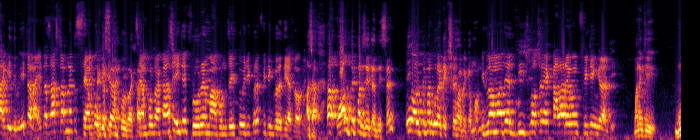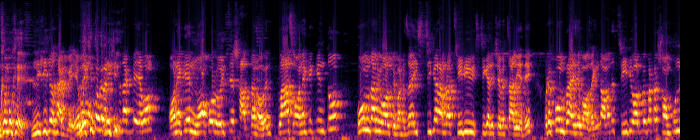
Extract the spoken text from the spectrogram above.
লাগিয়ে দিবে। এটা না এটা জাস্ট আপনার একটা স্যাম্পল একটা sample রাখা। স্যাম্পল রাখা আছে এইটাই ফ্লোরের মাপ অনুযায়ী তৈরি করে ফিটিং করে দিয়ে আসা হবে। আচ্ছা ওয়ালপেপার যেটা দিচ্ছেন এই ওয়ালপেপারগুলো টেকসই হবে কেমন? এগুলো আমাদের বিশ বছরের কালার এবং ফিটিং গ্যারান্টি মানে কি মুখে মুখে? লিখিত থাকবে এবং লিখিত guarantee? লিখিত থাকবে এবং অনেকে নকল হইতে সাবধান হবেন। প্লাস অনেকে কিন্তু কম দামি ওয়ালপেপারটা যারা স্টিকার আমরা থ্রি ডি স্টিকার হিসেবে চালিয়ে দেই, ওটা কম প্রাইসে পাওয়া যায়। কিন্তু আমাদের থ্রি ডি ওয়ালপেপারটা সম্পূর্ণ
